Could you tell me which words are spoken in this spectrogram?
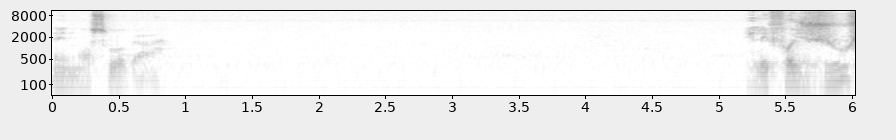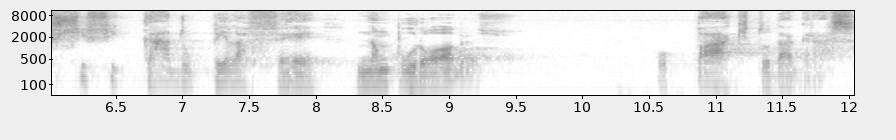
em nosso lugar. Ele foi justificado pela fé, não por obras. O pacto da graça.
